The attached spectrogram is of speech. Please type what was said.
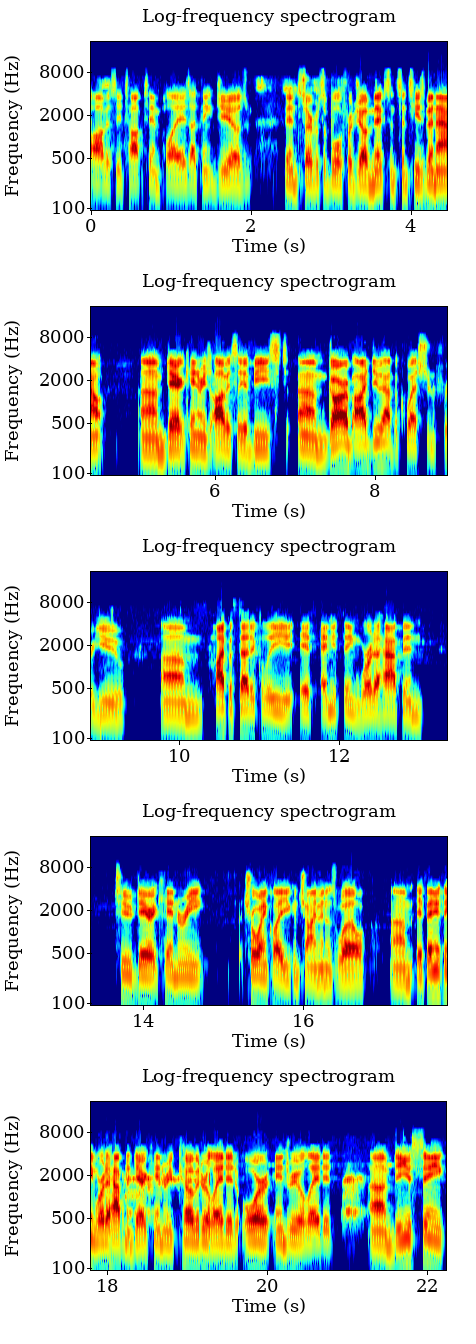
obviously top 10 plays. I think Gio's been serviceable for Joe Mixon since he's been out. Um, Derrick Henry's obviously a beast. Um, Garb, I do have a question for you. Um, hypothetically, if anything were to happen to Derrick Henry, Troy and Clay, you can chime in as well. Um, if anything were to happen to Derrick Henry, COVID related or injury related, um, do you think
